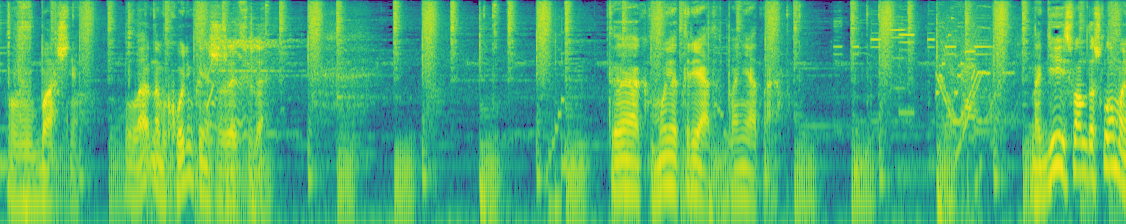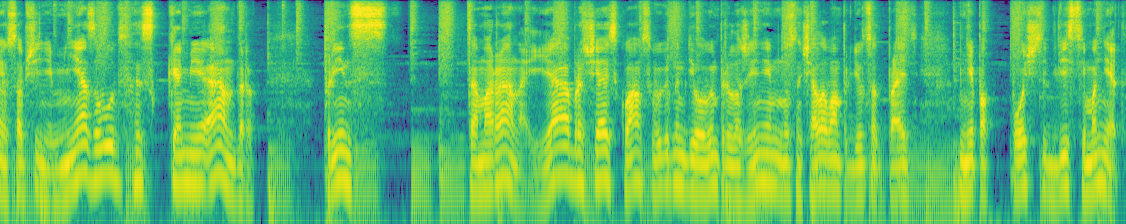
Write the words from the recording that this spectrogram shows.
в башню. Ладно, выходим, конечно же, отсюда. Так, мой отряд, понятно. Надеюсь, вам дошло мое сообщение. Меня зовут Скамиандр, принц Тамарана. Я обращаюсь к вам с выгодным деловым предложением, но сначала вам придется отправить мне по почте 200 монет.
